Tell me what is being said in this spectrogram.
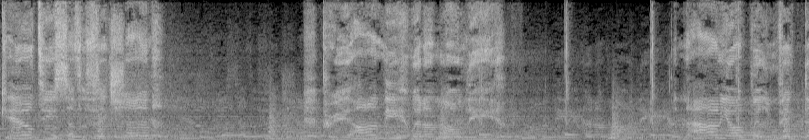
Guilty self affliction. Prey on me when I'm lonely. And I'm your willing victim.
